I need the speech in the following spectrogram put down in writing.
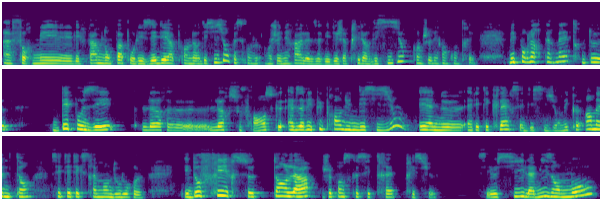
informer les femmes, non pas pour les aider à prendre leurs décisions, parce qu'en général, elles avaient déjà pris leurs décisions quand je les rencontrais, mais pour leur permettre de déposer leur, euh, leur souffrance, qu'elles avaient pu prendre une décision et elle, ne, elle était claire, cette décision, mais qu'en même temps, c'était extrêmement douloureux. Et d'offrir ce temps-là, je pense que c'est très précieux. C'est aussi la mise en mots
